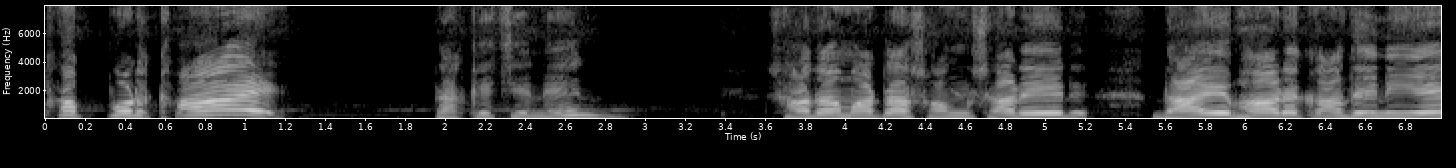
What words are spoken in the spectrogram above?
থাপ্পড় খায়, তাকে চেনেন? সাদামাটা সংসারের দায়ভার কাঁধে নিয়ে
